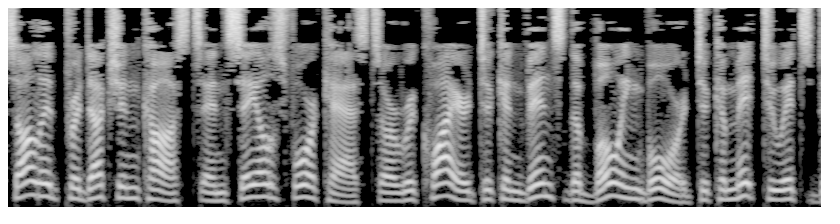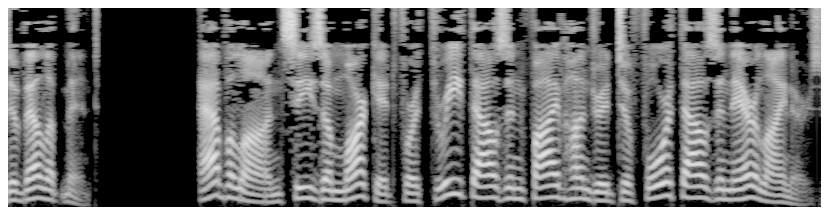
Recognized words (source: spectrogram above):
Solid production costs and sales forecasts are required to convince the Boeing board to commit to its development. Avolon sees a market for 3,500 to 4,000 airliners.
